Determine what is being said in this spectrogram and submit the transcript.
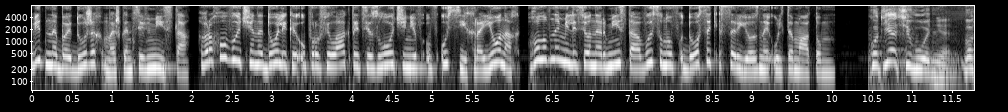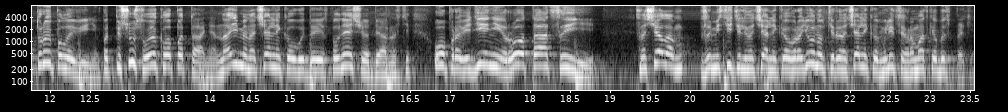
від небайдужих мешканців міста. Враховуючи недоліки у профілактиці злочинів в усіх районах, головний міліціонер міста висунув досить серйозний ультиматум. Вот я сегодня во второй половине подпишу свое клопотание на имя начальника УВД, исполняющего обязанности, о проведении ротации. Сначала заместители начальников районов, начальников милиции громадской безпеки.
